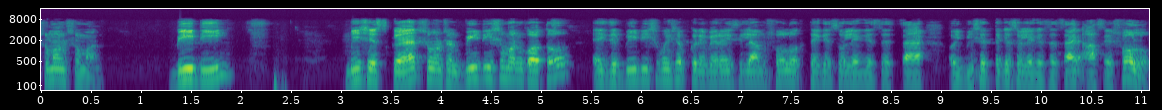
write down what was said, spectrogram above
সমান সমান বিডি বিশ স্কোয়ার সমান সমান বিডি সমান কত? এই যে বিডি সমান হিসাব করে বেরোইছিলাম ষোলো থেকে চলে গেছে চার, ওই বিশের থেকে চলে গেছে চার, আছে ষোলো।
